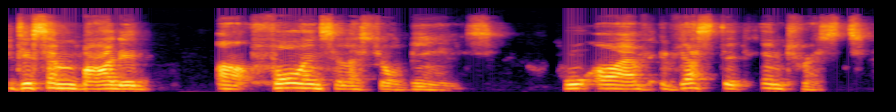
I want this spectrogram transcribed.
disembodied uh, fallen celestial beings who have vested interests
